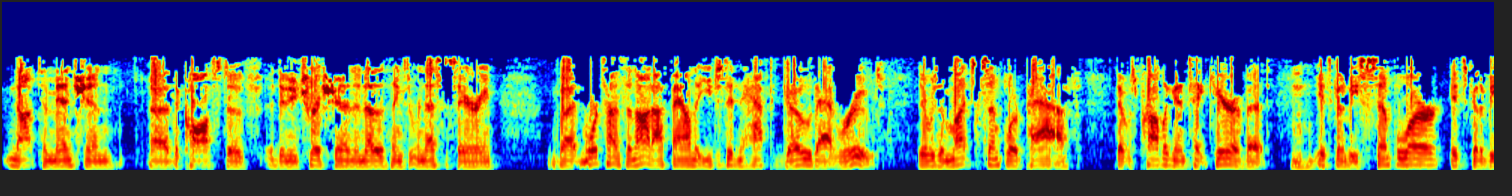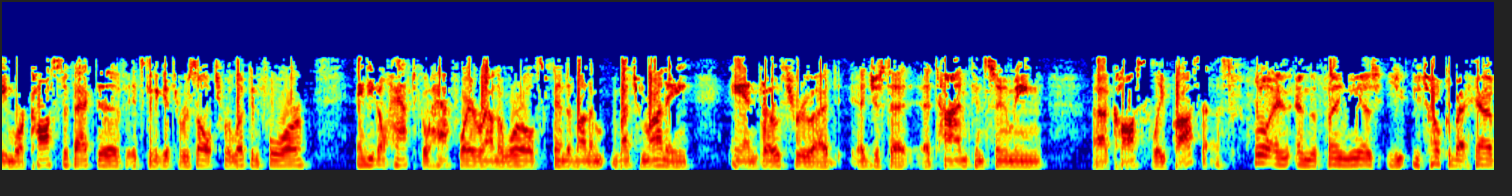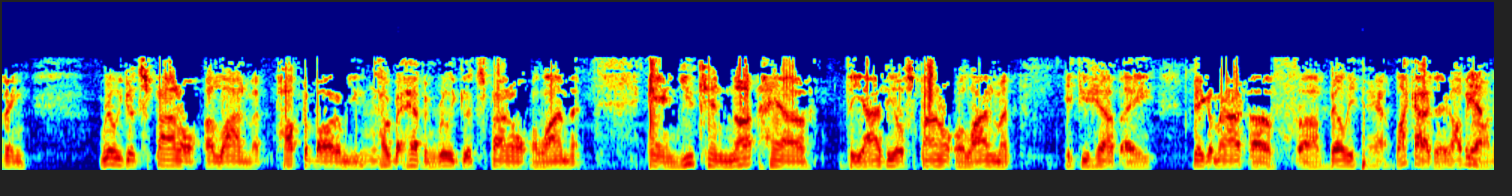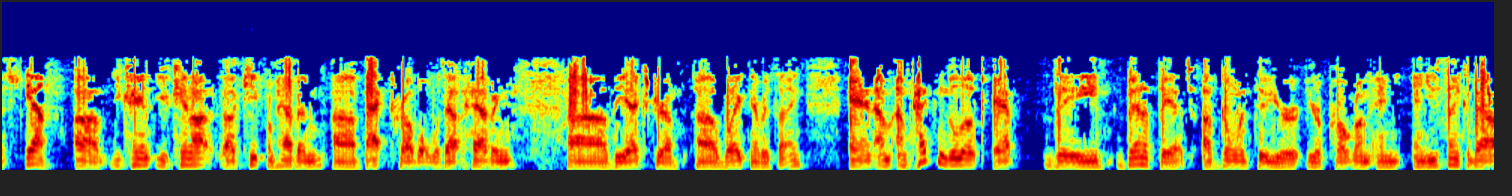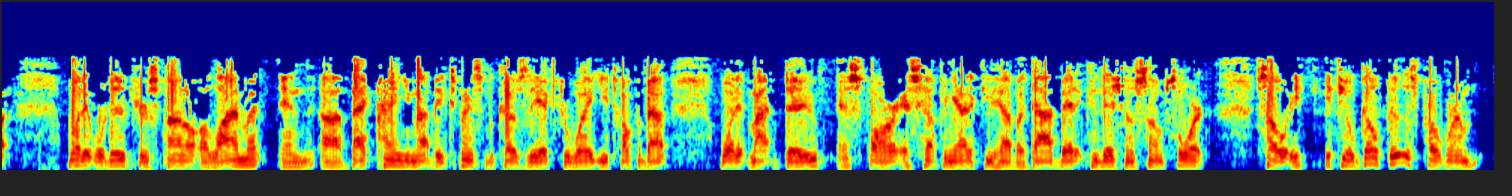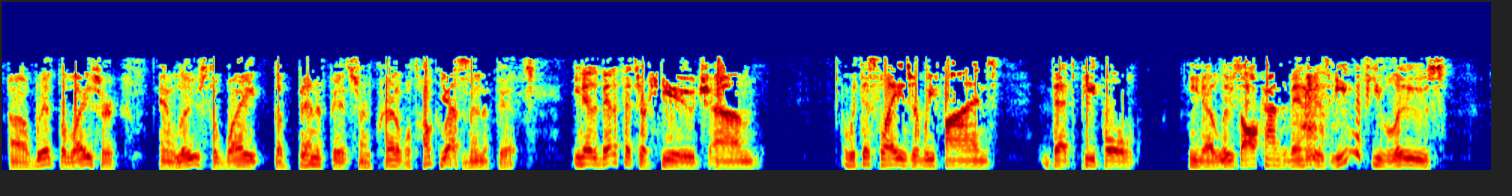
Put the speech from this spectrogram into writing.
not to mention uh, the cost of the nutrition and other things that were necessary. But more times than not, I found that you just didn't have to go that route. There was a much simpler path that was probably going to take care of it. Mm-hmm. It's going to be simpler. It's going to be more cost effective. It's going to get the results we're looking for. And you don't have to go halfway around the world, spend a bunch of money, and go through a, a just a, a time consuming, uh, costly process. Well, and, and the thing is, you, you talk about having really good spinal alignment, top to bottom. You mm-hmm. talk about having really good spinal alignment, and you cannot have the ideal spinal alignment if you have a big amount of uh, belly fat, like I do. I'll be yeah. honest. Yeah. Um, you can you cannot uh, keep from having uh, back trouble without having uh, the extra uh, weight and everything. And I'm, I'm taking a look at the benefits of going through your your program and and you think about what it will do for your spinal alignment and uh, back pain you might be experiencing because of the extra weight. You talk about what it might do as far as helping out if you have a diabetic condition of some sort. So if if you'll go through this program uh, with the laser and lose the weight, the benefits are incredible. Talk about yes. the benefits. You know the benefits are huge. Um, with this laser, we find that people, you know, lose all kinds of inches. Even if you lose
